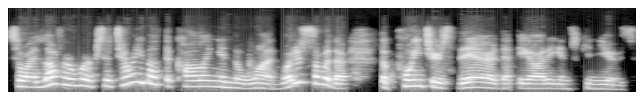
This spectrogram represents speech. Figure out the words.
So I love her work. So tell me about the calling in the one. What are some of the, the pointers there that the audience can use?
